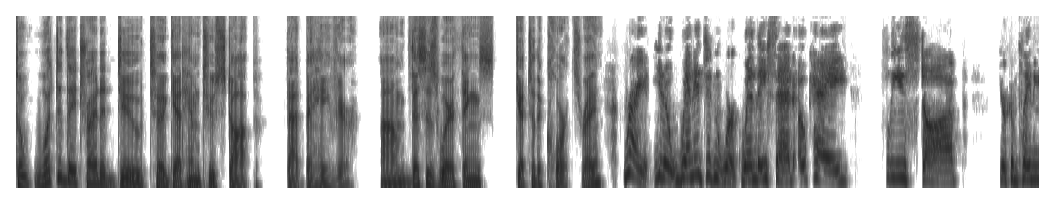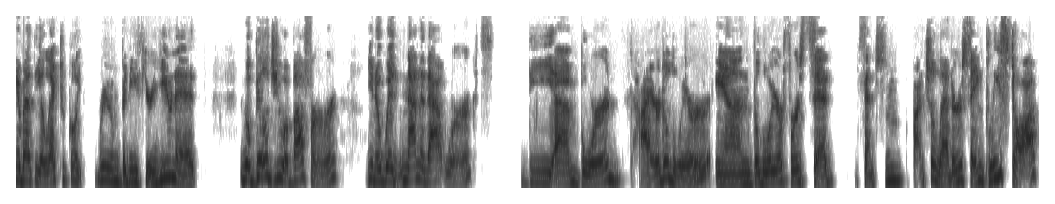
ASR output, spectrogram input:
So, what did they try to do to get him to stop that behavior? Um, this is where things get to the courts, right? Right. You know, when it didn't work, when they said, okay, please stop, you're complaining about the electrical room beneath your unit, we'll build you a buffer. You know, when none of that worked, the um, board hired a lawyer, and the lawyer first said, sent some bunch of letters saying, please stop.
